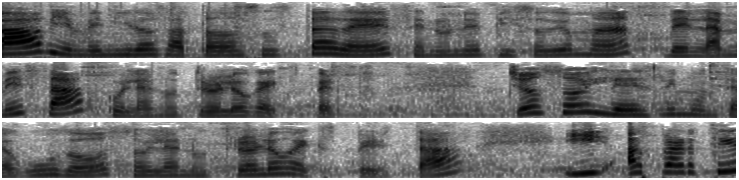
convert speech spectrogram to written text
Hola, bienvenidos a todos ustedes en un episodio más de La Mesa con la Nutrióloga Experta. Yo soy Leslie Monteagudo, soy la nutrióloga experta y a partir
